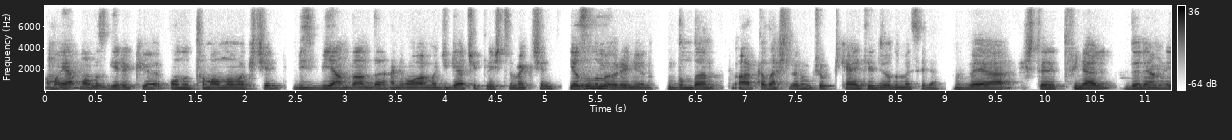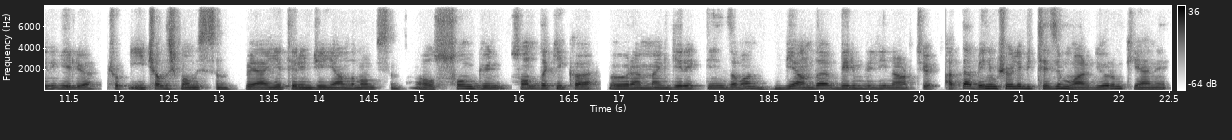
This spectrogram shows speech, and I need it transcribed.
ama yapmamız gerekiyor. Onu tamamlamak için biz bir yandan da hani o amacı gerçekleştirmek geliştirmek için yazılımı öğreniyordum. Bundan arkadaşlarım çok şikayet ediyordu mesela. Veya işte final dönemleri geliyor. Çok iyi çalışmamışsın veya yeterince iyi anlamamışsın. O son gün, son dakika öğrenmen gerektiğin zaman bir anda verimliliğin artıyor. Hatta benim şöyle bir tezim var. Diyorum ki yani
